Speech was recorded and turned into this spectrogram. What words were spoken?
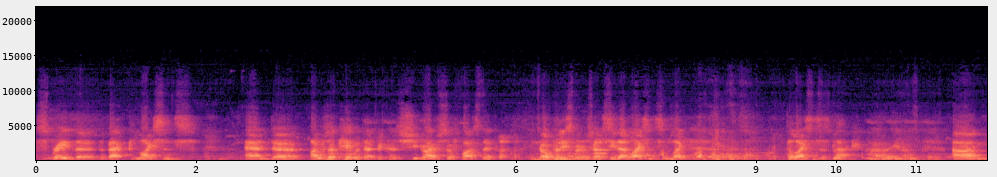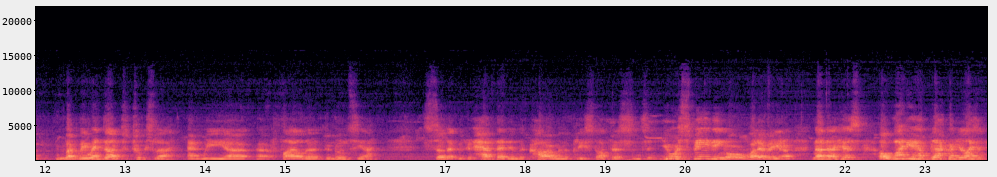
sprayed the, the back license, and uh, I was okay with that because she drives so fast that no policeman was going to see that license. It was like, the license is black, uh, you know. Um, but we went down to Tuxtla and we uh, uh, filed a denuncia so that we could have that in the car when the police stopped us and said, you were speeding or whatever, you know. No, no, here's, oh, why do you have black on your license?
